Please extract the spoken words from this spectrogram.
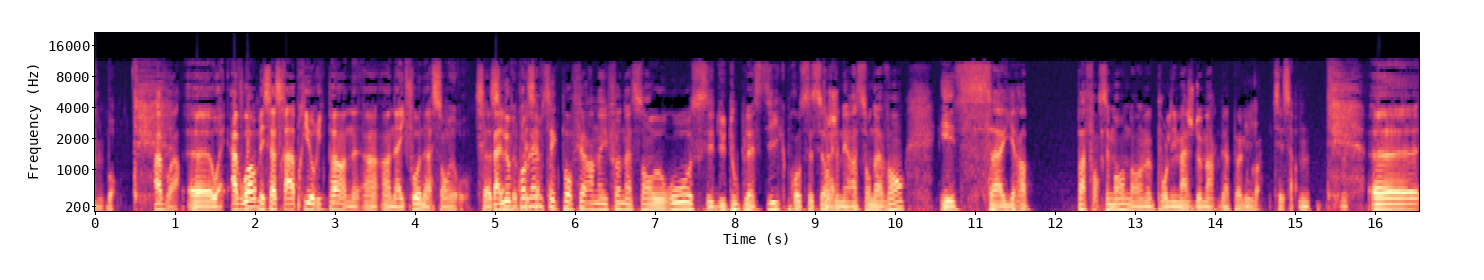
hum. Bon. à voir. Euh, ouais, à voir, mais ça sera a priori pas un, un, un iPhone à 100 euros. Ça, Bah, le problème, c'est que pour faire un iPhone à 100 euros, c'est du tout plastique, processeur Ouais. génération d'avant, et ça ira pas forcément dans le, pour l'image de marque d'Apple, Mm, c'est ça. Mm. Euh,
